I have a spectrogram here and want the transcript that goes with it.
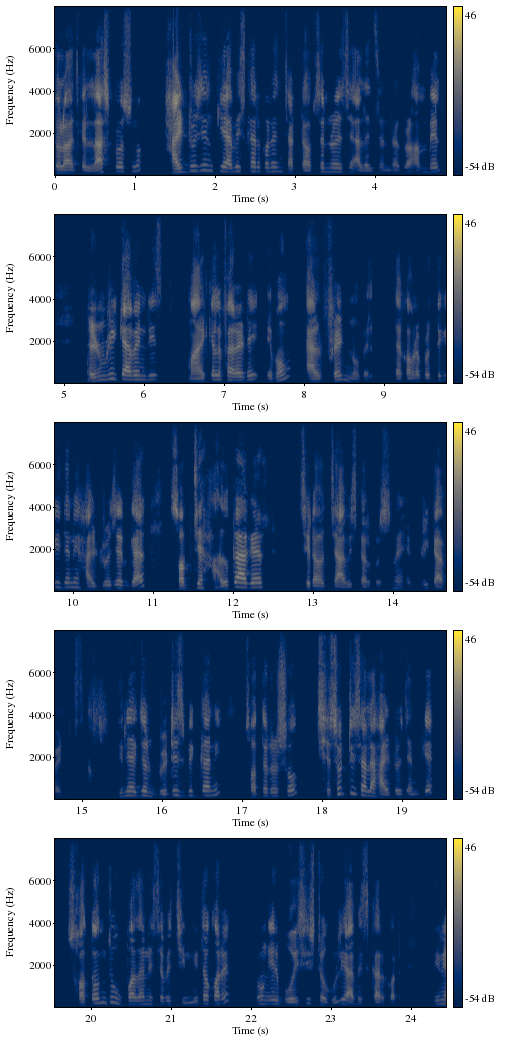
চলো আজকের লাস্ট প্রশ্ন হাইড্রোজেন কে আবিষ্কার করেন? ৪ টে অপশন রয়েছে Alexander Graham Bell, Henry Cavendish, Michael Faraday এবং অ্যালফ্রেড নোবেল। দেখো আমরা প্রত্যেকেই জানি হাইড্রোজেন গ্যাস সবচেয়ে হালকা গ্যাস সেটা হচ্ছে আবিষ্কার করেছিলেন হেনরি ক্যাভেন্ডিশ। তিনি একজন ব্রিটিশ বিজ্ঞানী ১৭৬৬ সালে হাইড্রোজেনকে স্বতন্ত্র উপাদান হিসেবে চিহ্নিত করেন এবং এর বৈশিষ্ট্যগুলি আবিষ্কার করেন। তিনি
